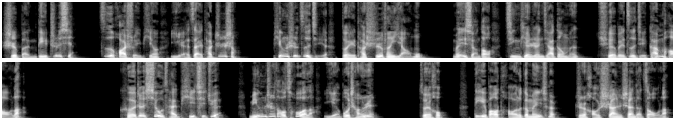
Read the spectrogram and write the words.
是本地知县，字画水平也在他之上。平时自己对他十分仰慕，没想到今天人家登门，却被自己赶跑了。可这秀才脾气倔，明知道错了也不承认。最后地保讨了个没趣儿，只好讪讪的走了。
